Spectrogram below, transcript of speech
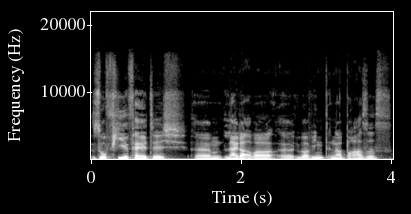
so vielfältig, ähm, leider aber äh, überwiegend in der Basis.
